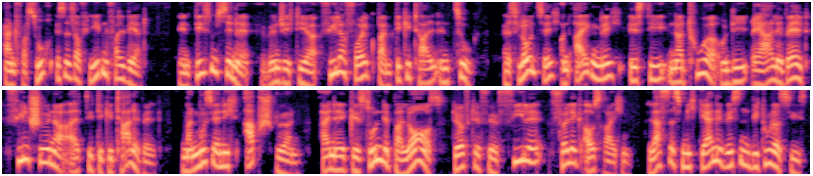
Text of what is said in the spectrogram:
Ein Versuch ist es auf jeden Fall wert. In diesem Sinne wünsche ich dir viel Erfolg beim digitalen Entzug. Es lohnt sich und eigentlich ist die Natur und die reale Welt viel schöner als die digitale Welt. Man muss ja nicht abschwören. Eine gesunde Balance dürfte für viele völlig ausreichen. Lass es mich gerne wissen, wie du das siehst.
